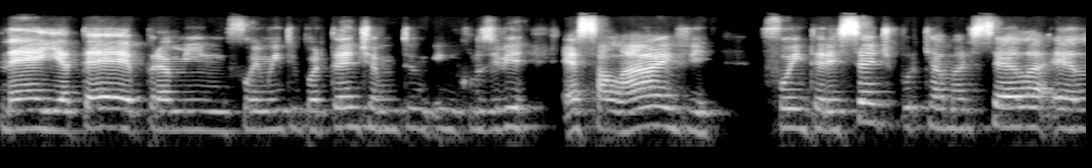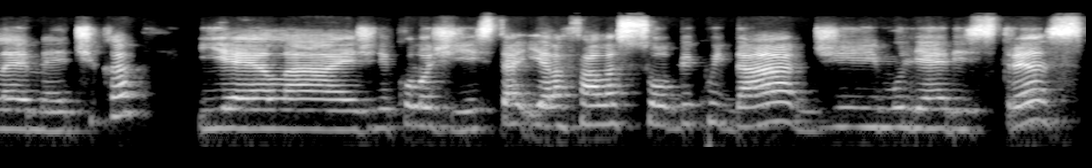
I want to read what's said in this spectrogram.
né? E até para mim foi muito importante, é muito, inclusive essa live foi interessante porque a Marcela ela é médica e ela é ginecologista e ela fala sobre cuidar de mulheres trans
